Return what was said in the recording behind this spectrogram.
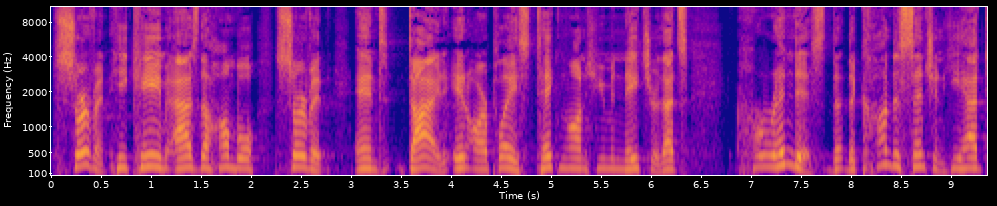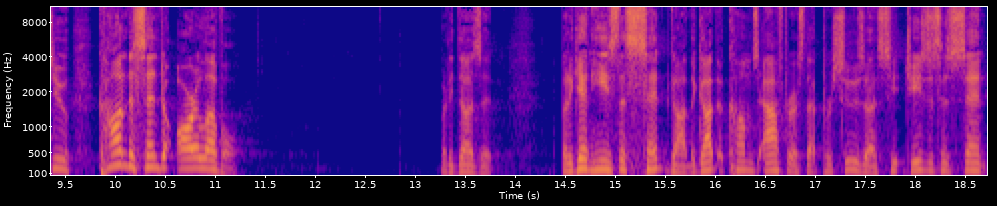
servant. He came as the humble servant and died in our place, taking on human nature. That's horrendous. The, the condescension. He had to condescend to our level. But he does it but again, He's the sent God, the God that comes after us, that pursues us. He, Jesus is sent,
